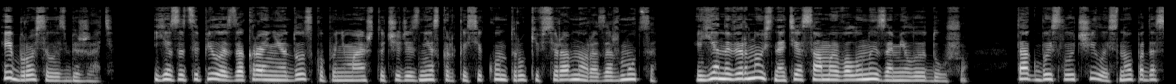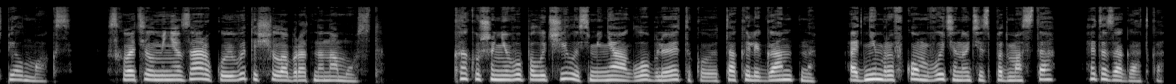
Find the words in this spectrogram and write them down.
и бросилась бежать. Я зацепилась за крайнюю доску, понимая, что через несколько секунд руки все равно разожмутся, и я навернусь на те самые валуны за милую душу. Так бы и случилось, но подоспел Макс. Схватил меня за руку и вытащил обратно на мост. Как уж у него получилось меня, оглоблю этакую, так элегантно, одним рывком вытянуть из-под моста, это загадка.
